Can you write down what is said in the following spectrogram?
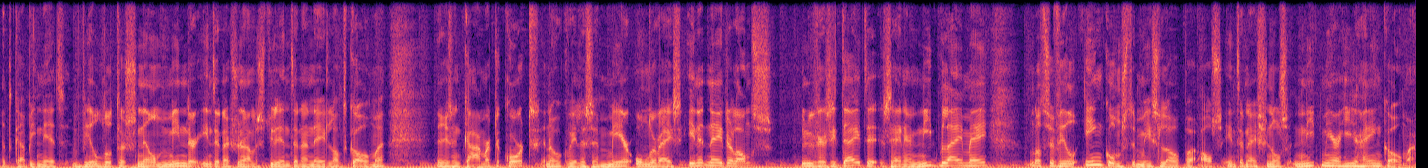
Het kabinet wil dat er snel minder internationale studenten naar Nederland komen. Er is een kamertekort en ook willen ze meer onderwijs in het Nederlands. Universiteiten zijn er niet blij mee... omdat ze veel inkomsten mislopen als internationals niet meer hierheen komen.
